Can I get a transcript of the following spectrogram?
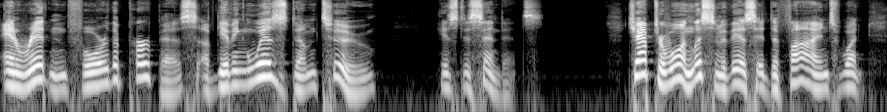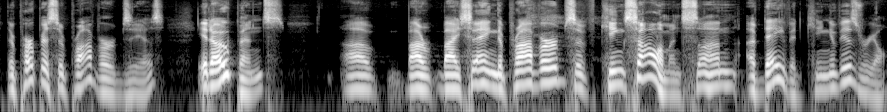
and written for the purpose of giving wisdom to his descendants. Chapter 1, listen to this, it defines what the purpose of Proverbs is. It opens uh, by, by saying the Proverbs of King Solomon, son of David, king of Israel,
